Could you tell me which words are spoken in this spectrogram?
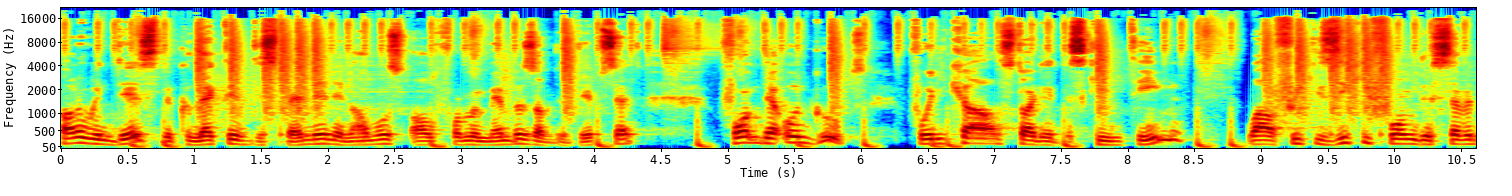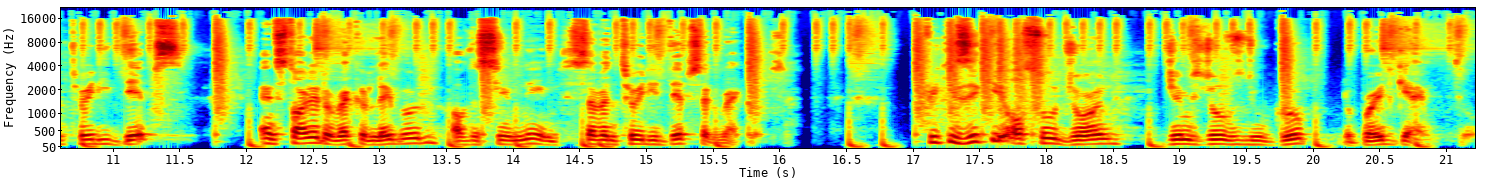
Following this, the collective disbanded and almost all former members of the Dipset formed their own groups. 40 Cal started the Scheme Team, while Freekey Zekey formed the 730 Dips and started a record label of the same name, 730 Dipset Records. Zekey also joined James Jones' new group, the Byrd Gang, too.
